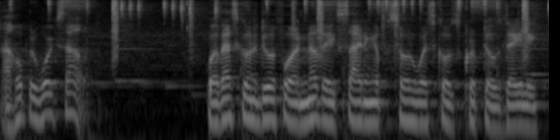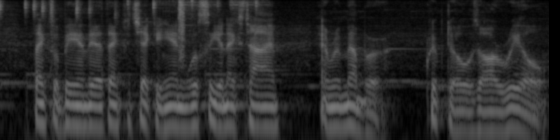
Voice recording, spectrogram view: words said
I hope it works out. Well, that's going to do it for another exciting episode of West Coast Cryptos Daily. Thanks for being there. Thanks for checking in. We'll see you next time. And remember, cryptos are real.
